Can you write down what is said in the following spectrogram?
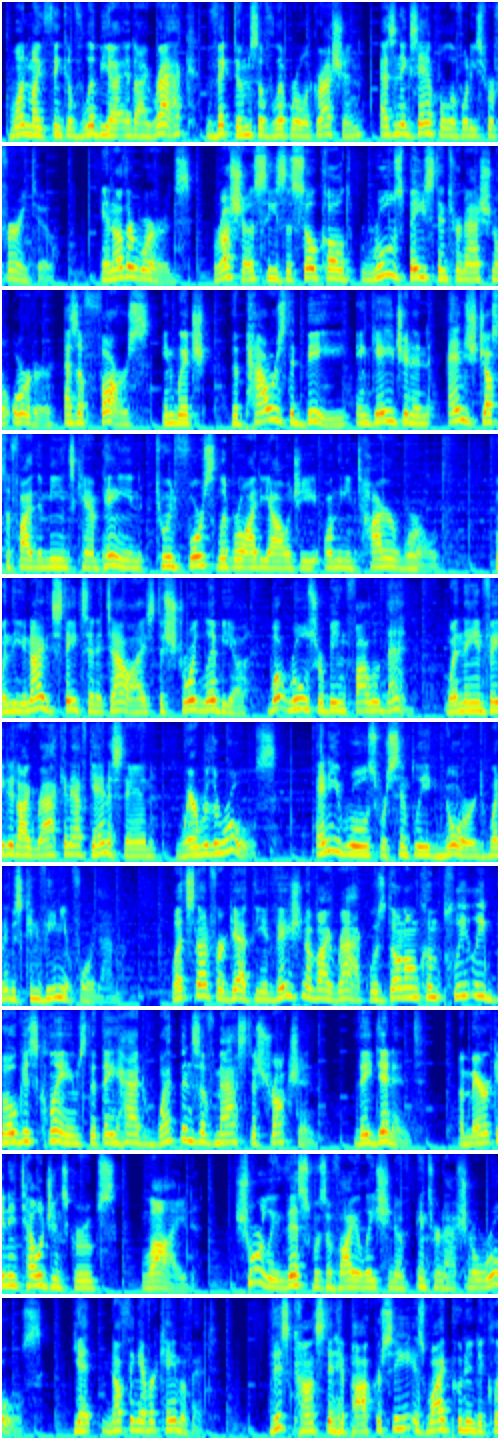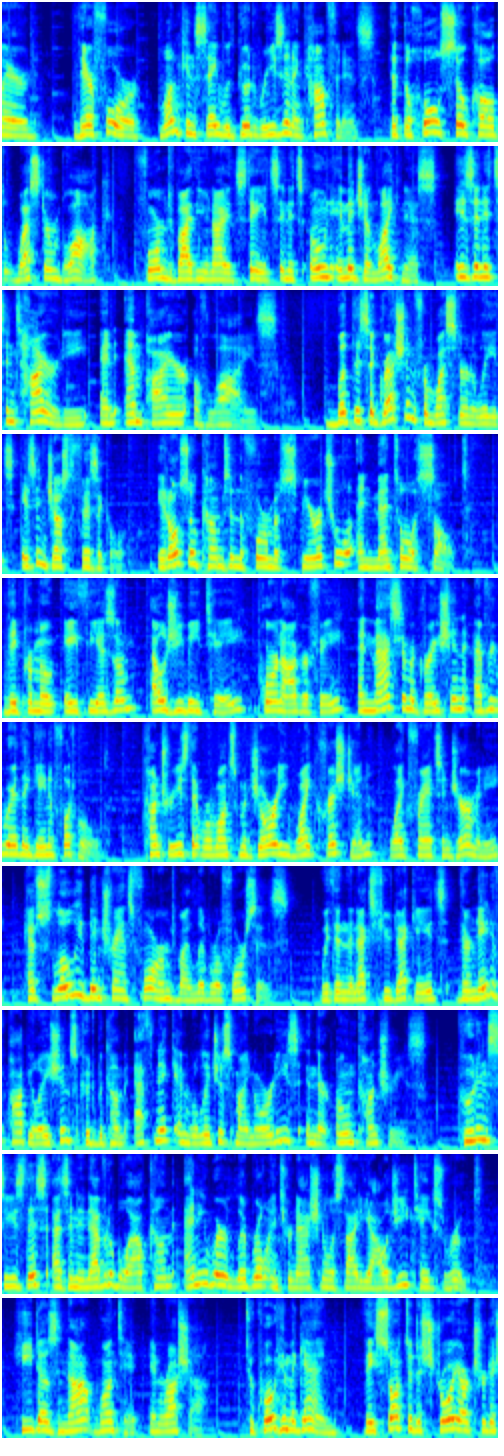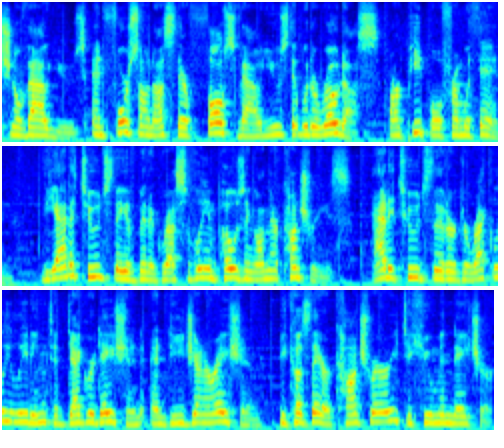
One might think of Libya and Iraq, victims of liberal aggression, as an example of what he's referring to. In other words, Russia sees the so called rules based international order as a farce in which the powers that be engage in an ends justify the means campaign to enforce liberal ideology on the entire world. When the United States and its allies destroyed Libya, what rules were being followed then? When they invaded Iraq and Afghanistan, where were the rules? Any rules were simply ignored when it was convenient for them. Let's not forget the invasion of Iraq was done on completely bogus claims that they had weapons of mass destruction. They didn't. American intelligence groups lied. Surely this was a violation of international rules. Yet nothing ever came of it. This constant hypocrisy is why Putin declared, Therefore, one can say with good reason and confidence that the whole so called Western Bloc formed by the United States in its own image and likeness, is in its entirety an empire of lies. But this aggression from Western elites isn't just physical, it also comes in the form of spiritual and mental assault. They promote atheism, LGBT, pornography, and mass immigration everywhere they gain a foothold. Countries that were once majority white Christian, like France and Germany, have slowly been transformed by liberal forces. Within the next few decades, their native populations could become ethnic and religious minorities in their own countries. Putin sees this as an inevitable outcome anywhere liberal internationalist ideology takes root. He does not want it in Russia. To quote him again, they sought to destroy our traditional values and force on us their false values that would erode us, our people, from within. The attitudes they have been aggressively imposing on their countries, attitudes that are directly leading to degradation and degeneration because they are contrary to human nature.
